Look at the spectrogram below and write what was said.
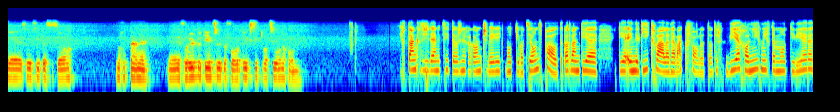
äh, so sein, dass es ja nach dann äh, vorübergehend zu Überforderungssituationen kommt. Ich denke, es ist in diesen Zeiten wahrscheinlich auch ganz schwierig, Motivation zu behalten. Gerade wenn die, die Energiequellen wegfallen. Oder? Wie kann ich mich dann motivieren,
